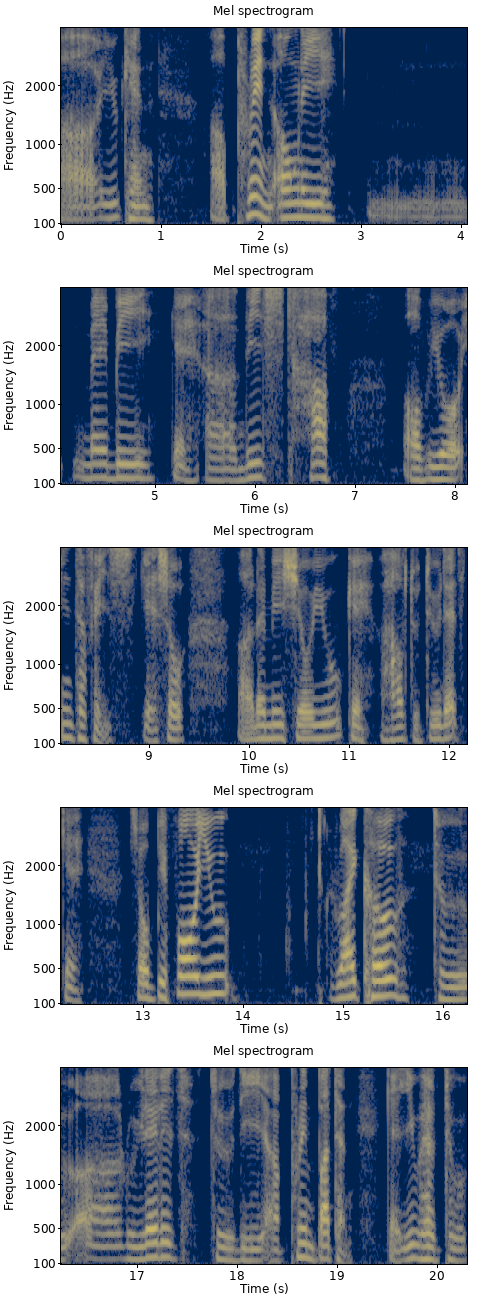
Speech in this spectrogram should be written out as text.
uh, you can uh, print only mm, maybe okay, uh, this half of your interface. Okay, so uh, let me show you okay how to do that. Okay, so before you write code to uh, relate it to the uh, print button. Okay you have to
